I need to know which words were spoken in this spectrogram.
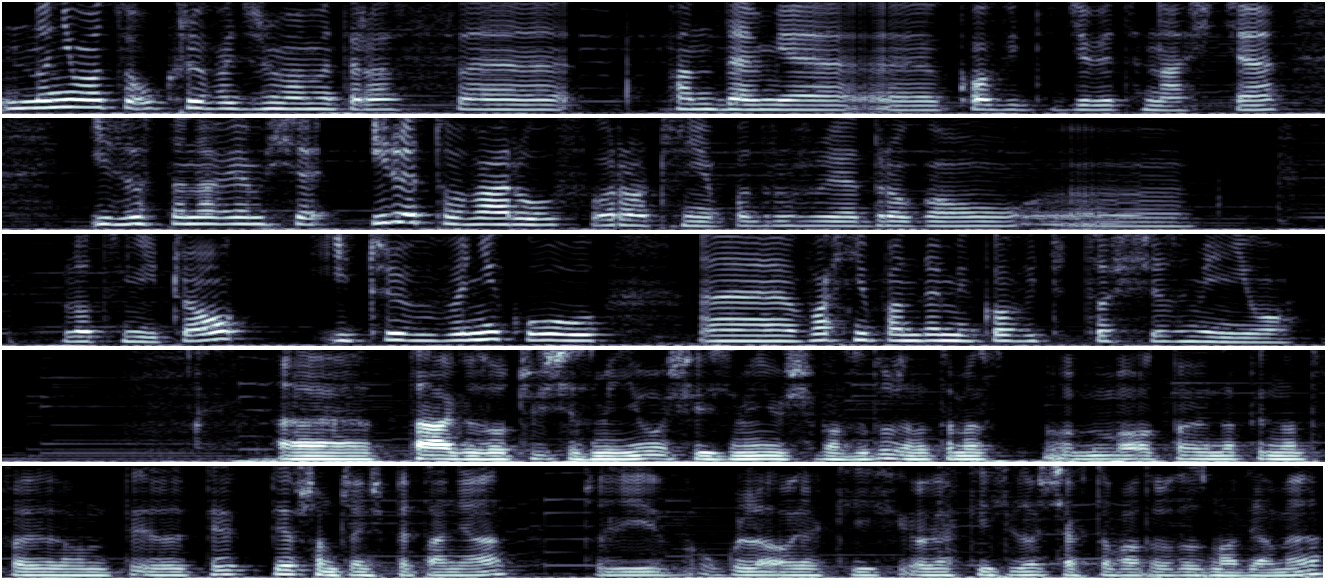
no nie ma co ukrywać, że mamy teraz e, pandemię e, COVID-19 i zastanawiam się, ile towarów rocznie podróżuje drogą lotniczą i czy w wyniku właśnie pandemii COVID coś się zmieniło. E, tak, oczywiście zmieniło się i zmieniło się bardzo dużo, natomiast odpowiem na, na Twoją pierwszą część pytania, czyli w ogóle o jakich, o jakich ilościach towaru rozmawiamy.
